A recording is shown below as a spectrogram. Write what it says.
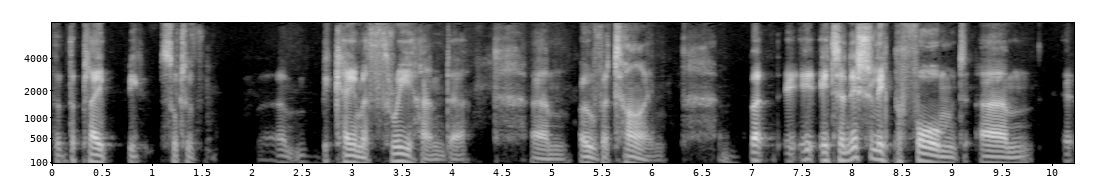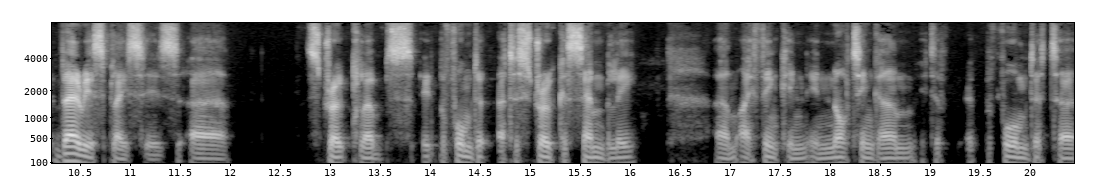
the, the, play be, sort of um, became a three-hander um, over time. But it, it initially performed um, various places, uh, stroke clubs. It performed at, at a stroke assembly. Um, I think in in Nottingham, it, it performed at uh,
